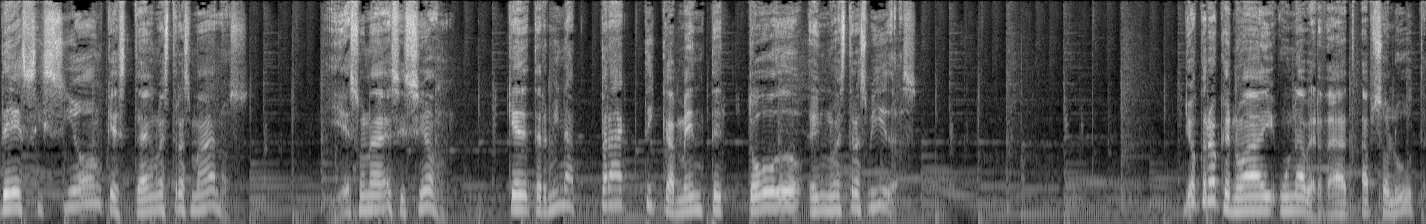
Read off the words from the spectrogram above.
decisión que está en nuestras manos. Y es una decisión que determina prácticamente todo en nuestras vidas. Yo creo que no hay una verdad absoluta.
